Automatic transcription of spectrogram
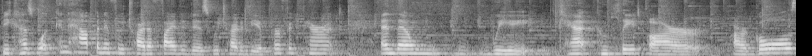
Because what can happen if we try to fight it is we try to be a perfect parent and then we can't complete our, our goals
